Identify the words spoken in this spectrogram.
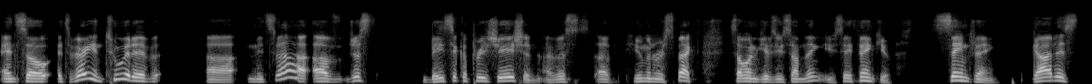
And so it's very intuitive uh, mitzvah of just basic appreciation of, of human respect. Someone gives you something, you say thank you. Same thing. God is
